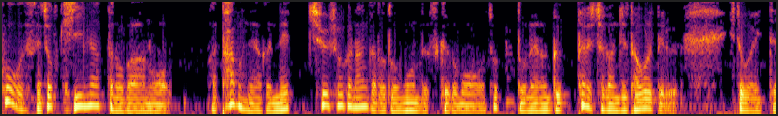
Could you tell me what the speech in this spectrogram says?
今日ですね、ちょっと気になったのが、あの、まあ、多分ね、なんか熱中症かなんかだと思うんですけども、ちょっとね、ぐったりした感じで倒れてる人がいて、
